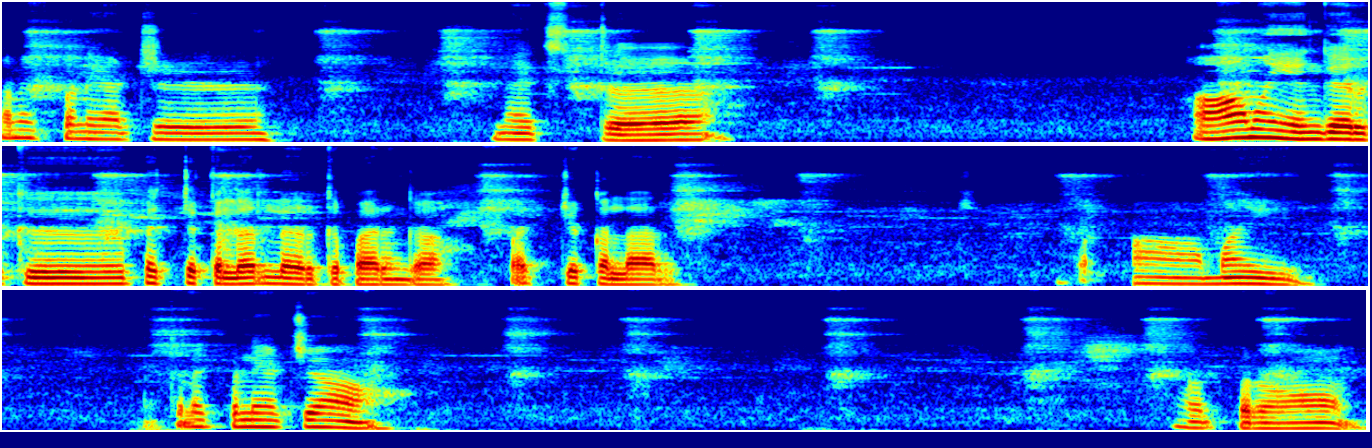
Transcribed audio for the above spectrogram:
கனெக்ட் பண்ணியாச்சு. நெக்ஸ்ட்டு ஆமை எங்கே இருக்குது பச்சை கலரில் இருக்குது பாருங்க. பச்சை கலர் ஆமை. கனெக்ட் பண்ணியாச்சா? அப்புறம்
